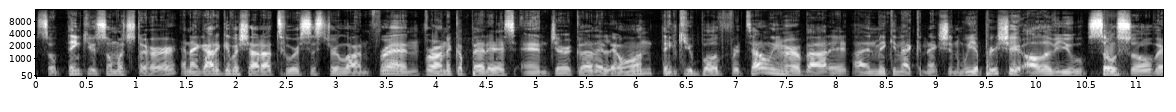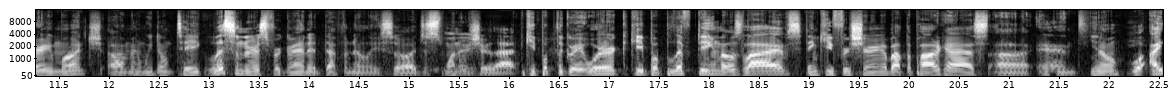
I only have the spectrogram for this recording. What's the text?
So thank you so much to her, and I got to give a shout out to her sister-in-law and friend Veronica Perez and Jerica De Leon. Thank you both for telling her about it uh, and making that connection. We appreciate all of you so so very much, um, and we don't take listeners for granted, definitely. So I just want to share that. Keep up the great work. Keep uplifting those lives. Thank you for sharing about the podcast. Uh, and you know, well, I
